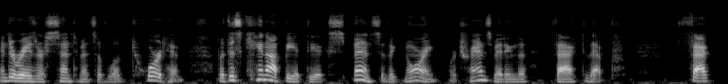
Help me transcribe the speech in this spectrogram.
and to raise our sentiments of love toward Him. But this cannot be at the expense of ignoring or transmitting the fact that fact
